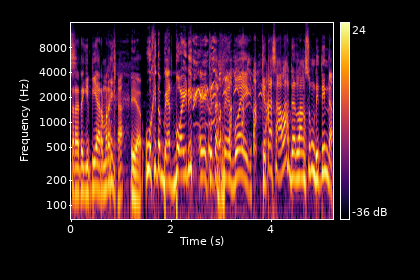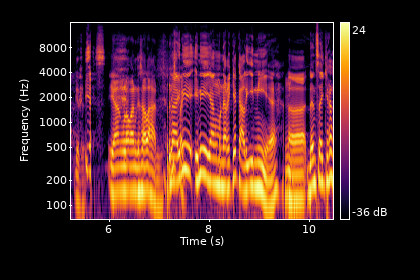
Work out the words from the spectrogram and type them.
Strategi PR mereka. Iya. Wah kita bad boy nih. Eh kita bad boy, kita salah dan langsung ditindak gitu. Yes. Yang melakukan kesalahan. Nah Respect. ini ini yang menariknya kali ini ya. Eh, dan saya kira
